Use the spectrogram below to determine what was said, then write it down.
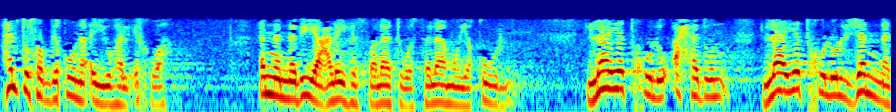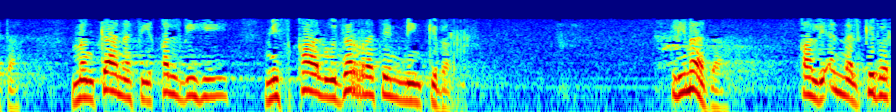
هل تصدقون أيها الإخوة أن النبي عليه الصلاة والسلام يقول لا يدخل أحد لا يدخل الجنة من كان في قلبه مثقال ذرة من كبر. لماذا؟ قال لأن الكبر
